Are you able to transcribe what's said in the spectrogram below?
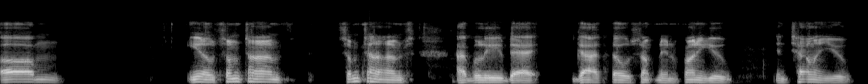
um, you know, sometimes sometimes I believe that God throws something in front of you and telling you,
